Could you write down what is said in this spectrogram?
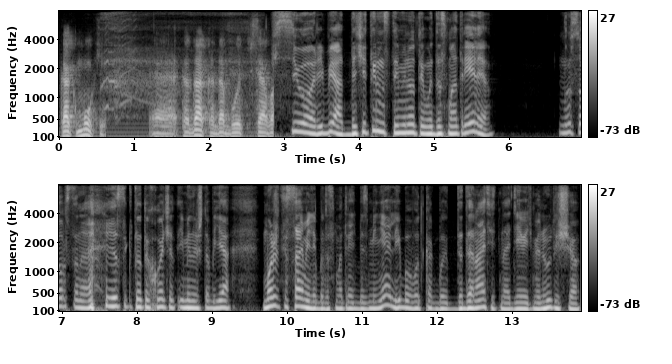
как мухи, э, тогда, когда будет вся... Все, ребят, до 14 минуты мы досмотрели. Ну, собственно, если кто-то хочет именно, чтобы я... Можете сами либо досмотреть без меня, либо вот как бы додонатить на 9 минут еще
